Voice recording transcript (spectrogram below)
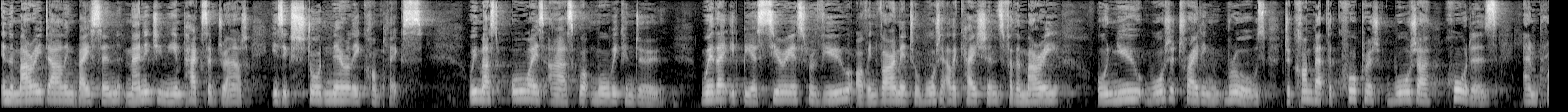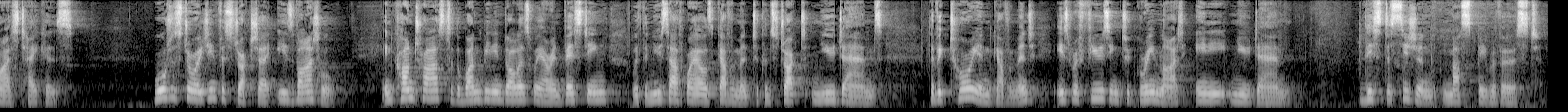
In the Murray-Darling Basin, managing the impacts of drought is extraordinarily complex. We must always ask what more we can do, whether it be a serious review of environmental water allocations for the Murray or new water trading rules to combat the corporate water hoarders and price takers. Water storage infrastructure is vital in contrast to the $1 billion we are investing with the New South Wales government to construct new dams, the Victorian government is refusing to greenlight any new dam. This decision must be reversed.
